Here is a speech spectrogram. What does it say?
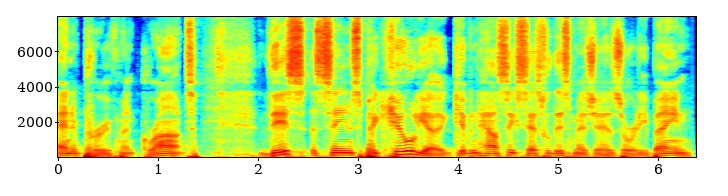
and Improvement Grant. This seems peculiar given how successful this measure has already been.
